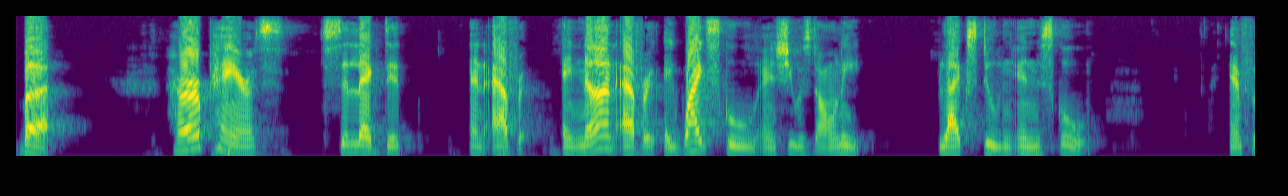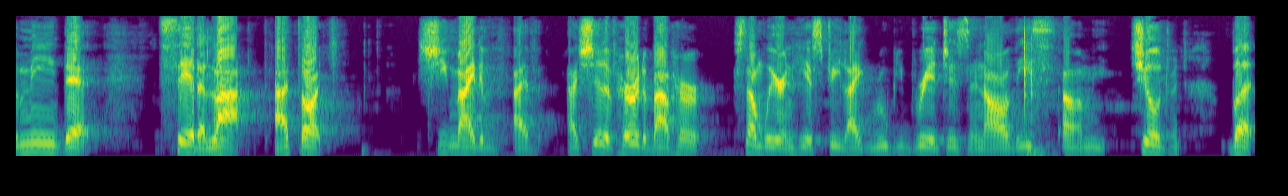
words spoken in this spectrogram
But her parents selected an Afri- a non-African, a white school, and she was the only black student in the school. And for me, that said a lot. I thought she might have, I've, I should have heard about her somewhere in history, like Ruby Bridges and all these um, children, but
